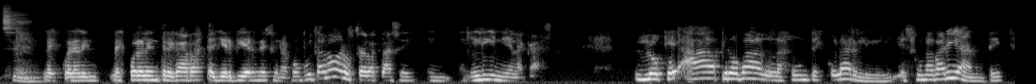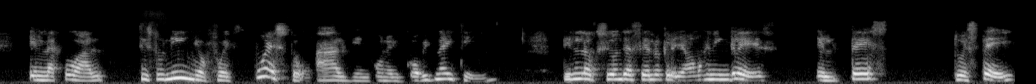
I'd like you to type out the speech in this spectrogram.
Sí. La escuela, le, la escuela le entregaba hasta ayer viernes una computadora, usted daba clase en, línea en la casa. Lo que ha aprobado la Junta Escolar, Lili, es una variante en la cual, si su niño fue expuesto a alguien con el COVID-19, tiene la opción de hacer lo que le llamamos en inglés el test to stay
